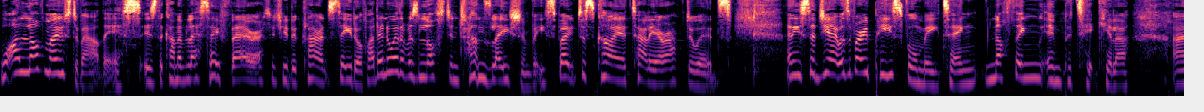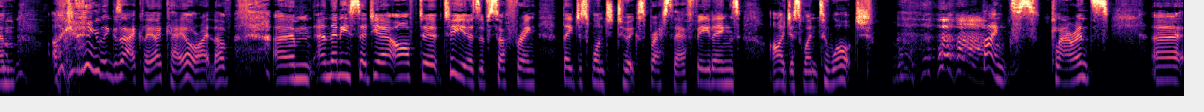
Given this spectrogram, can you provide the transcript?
What I love most about this is the kind of laissez-faire attitude of Clarence Seedorf. I don't know whether it was lost in translation, but he spoke to Sky Italia afterwards. And he said, yeah, it was a very peaceful meeting. Nothing in particular. Um, exactly. Okay. All right, love. Um, and then he said, yeah, after two years of suffering, they just wanted to express their feelings. I just went to watch. Thanks, Clarence. Uh,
